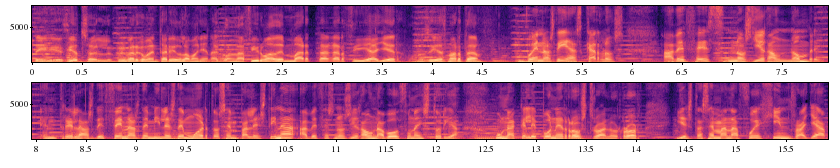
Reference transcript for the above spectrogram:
7 y 18, el primer comentario de la mañana con la firma de Marta García ayer. Buenos días, Marta. Buenos días, Carlos. A veces nos llega un nombre. Entre las decenas de miles de muertos en Palestina, a veces nos llega una voz, una historia, una que le pone rostro al horror. Y esta semana fue Hind Rayab,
